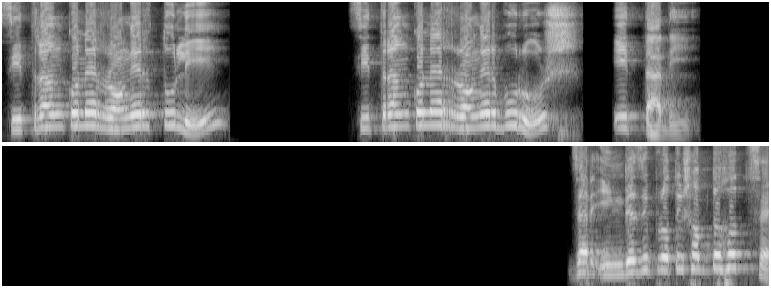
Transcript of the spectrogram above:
চিত্রাঙ্কনের রঙের তুলি, চিত্রাঙ্কনের রঙের বুরুষ ইত্যাদি। যার ইংরেজি প্রতিশব্দ হচ্ছে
